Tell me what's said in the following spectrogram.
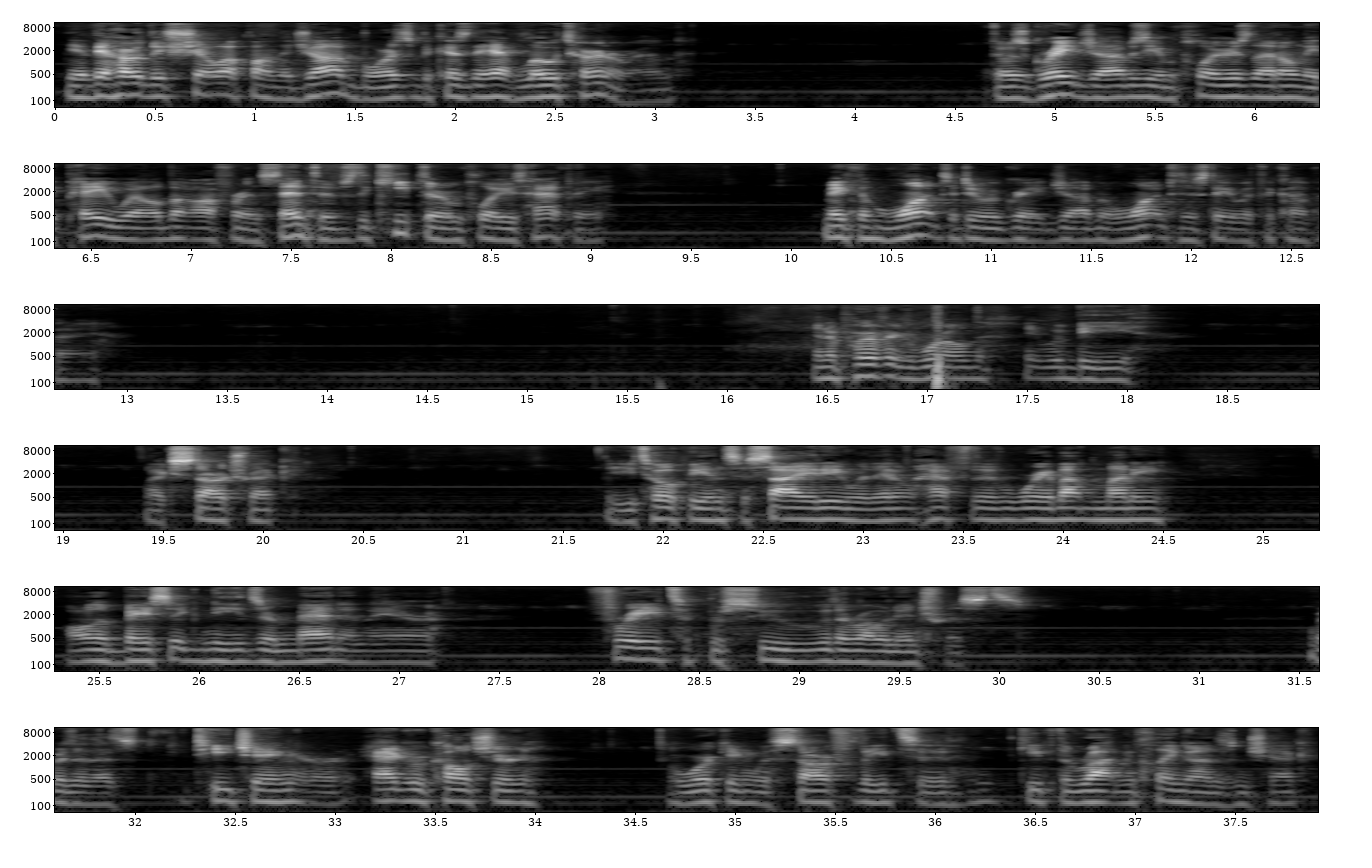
you know, they hardly show up on the job boards because they have low turnaround. Those great jobs, the employers not only pay well but offer incentives to keep their employees happy, make them want to do a great job and want to stay with the company. In a perfect world, it would be like Star Trek a utopian society where they don't have to worry about money. All their basic needs are met and they are free to pursue their own interests. Whether that's teaching or agriculture or working with Starfleet to keep the rotten Klingons in check.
